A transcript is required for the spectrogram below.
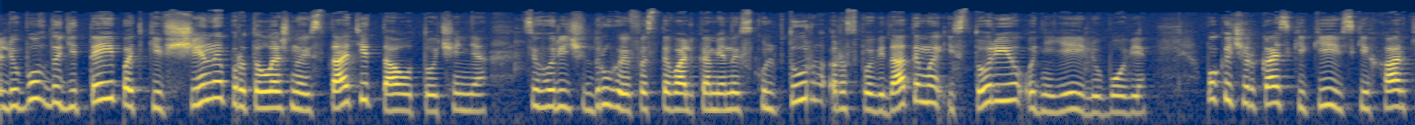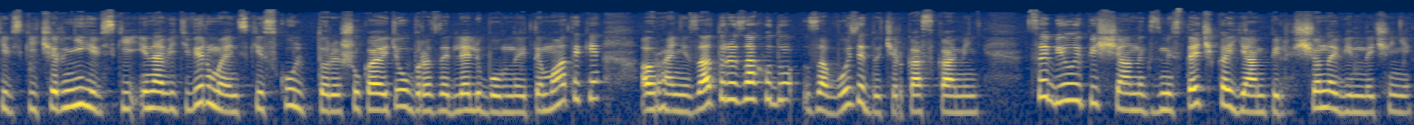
Любов до дітей, батьківщини, протилежної статі та оточення. Цьогоріч другий фестиваль кам'яних скульптур розповідатиме історію однієї любові. Поки черкаські, київські, харківські, чернігівські і навіть вірменські скульптори шукають образи для любовної тематики, а організатори заходу завозять до Черкас камінь. Це білий піщаник з містечка Ямпіль, що на Вінничині.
